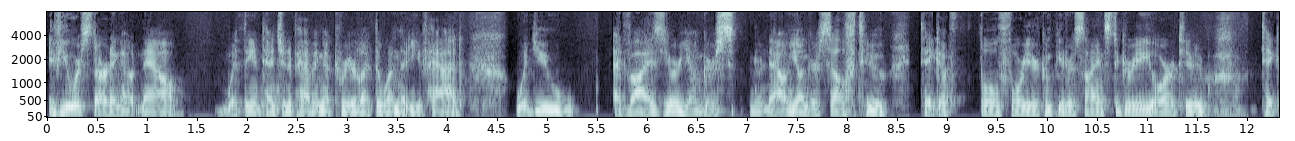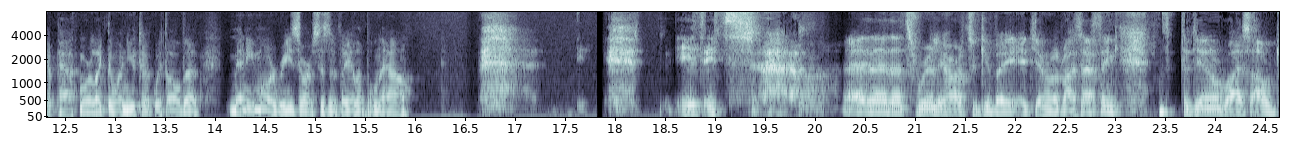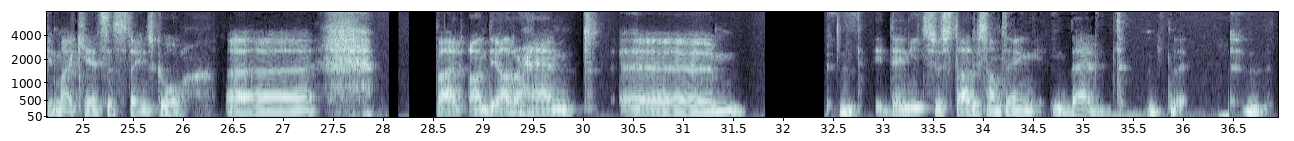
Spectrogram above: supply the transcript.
if you were starting out now with the intention of having a career like the one that you've had, would you advise your younger your now younger self to take a full four year computer science degree or to take a path more like the one you took with all the many more resources available now? it, it's uh, that's really hard to give a, a, general advice. I think the general advice I would give my kids is stay in school. Uh, but on the other hand, um, they need to study something that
